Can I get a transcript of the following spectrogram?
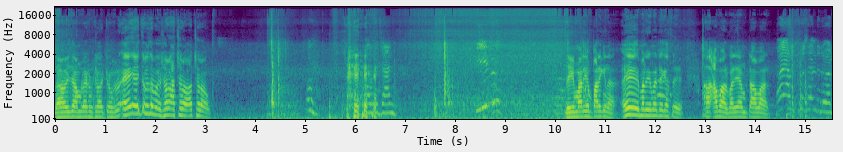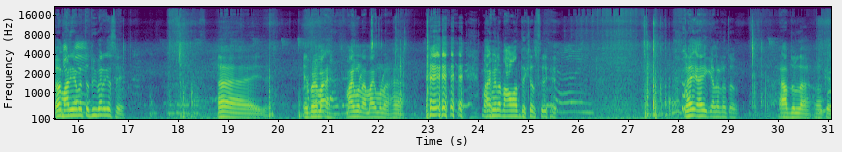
না ওই যে আমরা এখন খেলা কেমন খেলা এই এই চলে যাব সব আছড়াও আছড়াও দেখি মারিয়াম পারে কিনা। এই মারিয়াম এটা গেছে। আবার মারিয়ামটা আবার। ও মারিয়ামের তো দুইবার গেছে। এরপরে মাইমুনা মাইমুনা হ্যাঁ। মাইমুনা বাবার দেখেছে। এই এই গেল না তো। আবদুল্লাহ ওকে।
